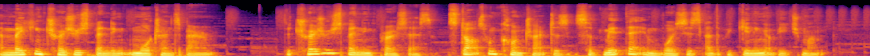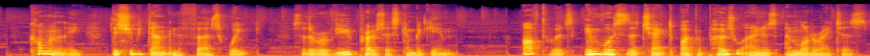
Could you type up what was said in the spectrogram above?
and making Treasury spending more transparent. The Treasury spending process starts when contractors submit their invoices at the beginning of each month. Commonly, this should be done in the first week, so the review process can begin. Afterwards, invoices are checked by proposal owners and moderators.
